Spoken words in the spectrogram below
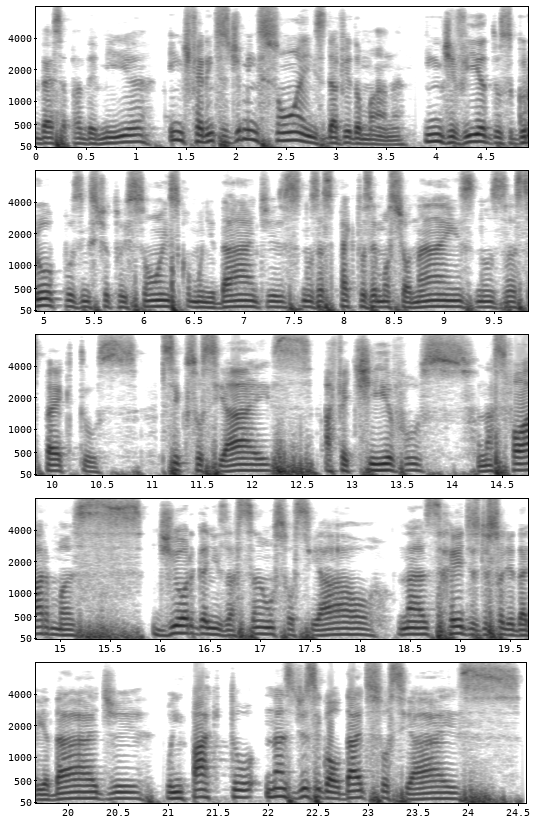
dessa pandemia em diferentes dimensões da vida humana. Indivíduos, grupos, instituições, comunidades, nos aspectos emocionais, nos aspectos psicossociais, afetivos, nas formas de organização social, nas redes de solidariedade, o impacto nas desigualdades sociais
